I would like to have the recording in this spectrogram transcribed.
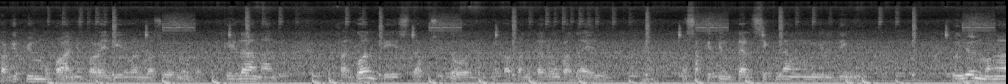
takip yung mukha nyo para hindi naman masunog. Kailangan, nakaguantes, tapos ito, nakapantalong ka dahil masakit yung talsik ng welding. So yun mga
